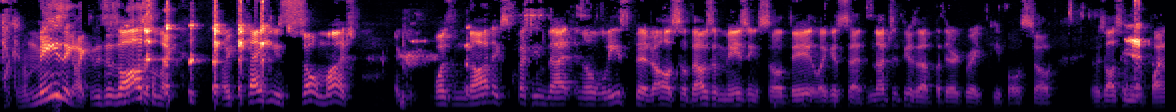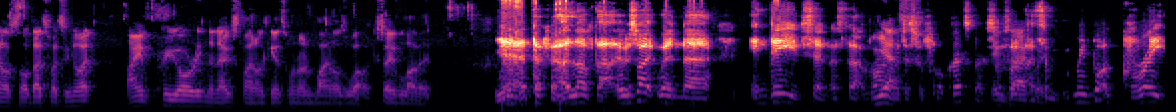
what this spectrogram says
fucking amazing. Like, this is awesome. Like, like, thank you so much. Like, was not expecting that in the least bit at all. So that was amazing. So they, like I said, not just because of that, but they're great people. So it was also Yeah. the final. So that's why I said, you know what? I'm pre-ordering the next final. This one on vinyl as well because I love it. Yeah, definitely. I love that. It was like when uh, Indeed sent us that vinyl Yes. just before Christmas. I was like, Exactly. that's a, I mean, what a great,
